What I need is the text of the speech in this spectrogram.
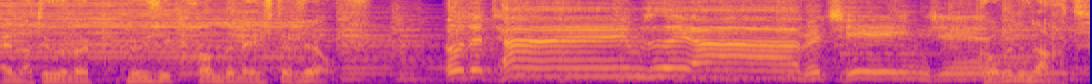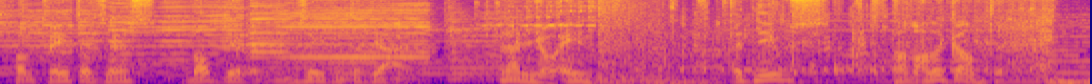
en natuurlijk muziek van de meester zelf. Oh, the times they are changing. Komende nacht van 2 tot 6, Bob Dylan, 70 jaar. Radio 1. Het nieuws van alle kanten.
